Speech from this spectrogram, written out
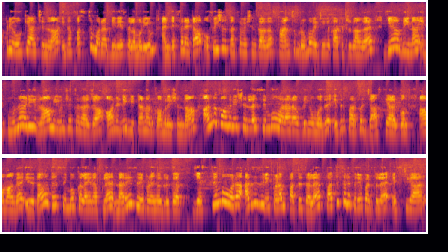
அப்படி ஓகே ஆச்சுன்னா இதான் ஃபர்ஸ்ட் முறை அப்படின்னே சொல்ல முடியும். அண்ட் டெஃபினட்டா ஒபிஷியல் கன்ஃபர்மேஷனுக்காக ஃபேன்ஸும் ரொம்ப வெயிட்டிங்ல காத்துட்டு இருக்காங்க ஏன் அப்படின்னா இதுக்கு முன்னாடி ராம் யுவன் சங்கர் ராஜா ஆல்ரெடி ஹிட்டான ஒரு காம்பினேஷன் தான். அந்த காம்பினேஷன்ல சிம்பு வராரு அப்படிங்கும் போது எதிர்பார்ப்பு ஜாஸ்தியா இருக்கும். ஆமாங்க இது தவிர்த்து சிம்புக்கு லைன் அப்ல நிறைய திரைப்படங்கள் இருக்கு. எஸ் சிம்புவோட அடுத்த திரைப்படம் பத்து தலை பத்து தலை திரைப்படத்துல எஸ்டிஆர்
